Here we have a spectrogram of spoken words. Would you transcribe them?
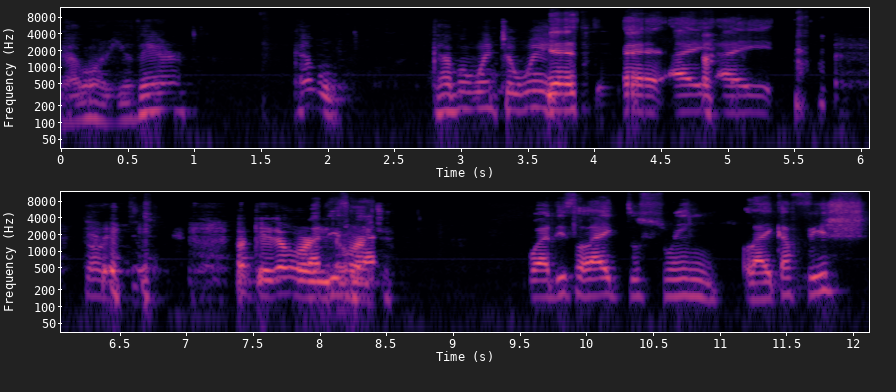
Gabo, are you there? Gabo. Gabo went away. Yes, uh, I, I, sorry. Okay, don't worry. Don't worry. like- what it's like to swing like a fish.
